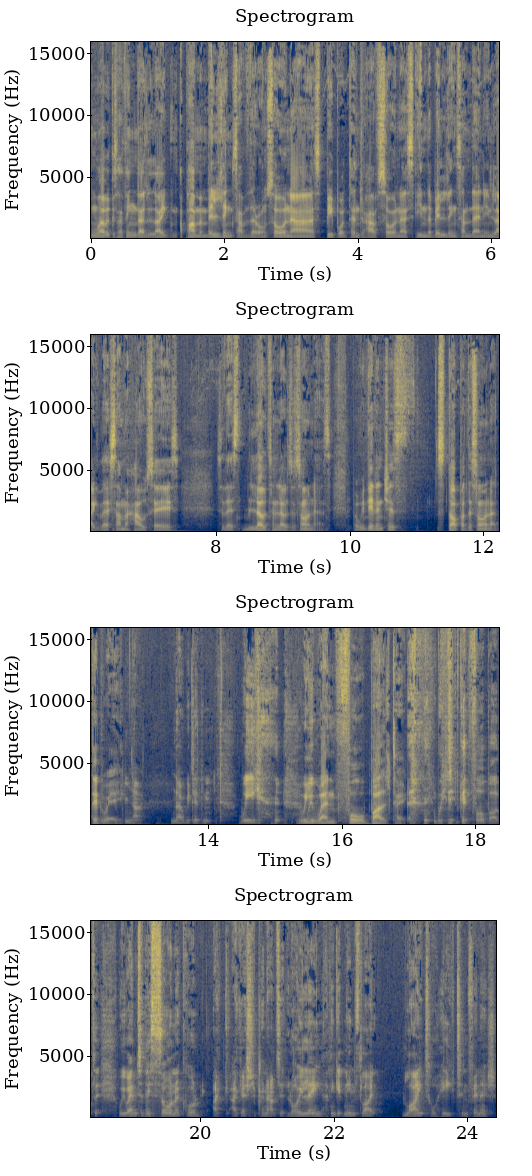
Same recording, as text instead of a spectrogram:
Well, because I think that like apartment buildings have their own saunas. People tend to have saunas in the buildings and then in like the summer houses. So there's loads and loads of saunas. But we didn't just stop at the sauna, did we? No, no, we didn't. We We, went full Baltic. we did go full Baltic. We went to this sauna called I, I guess you pronounce it Löyly. I think it means like light or heat in Finnish.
